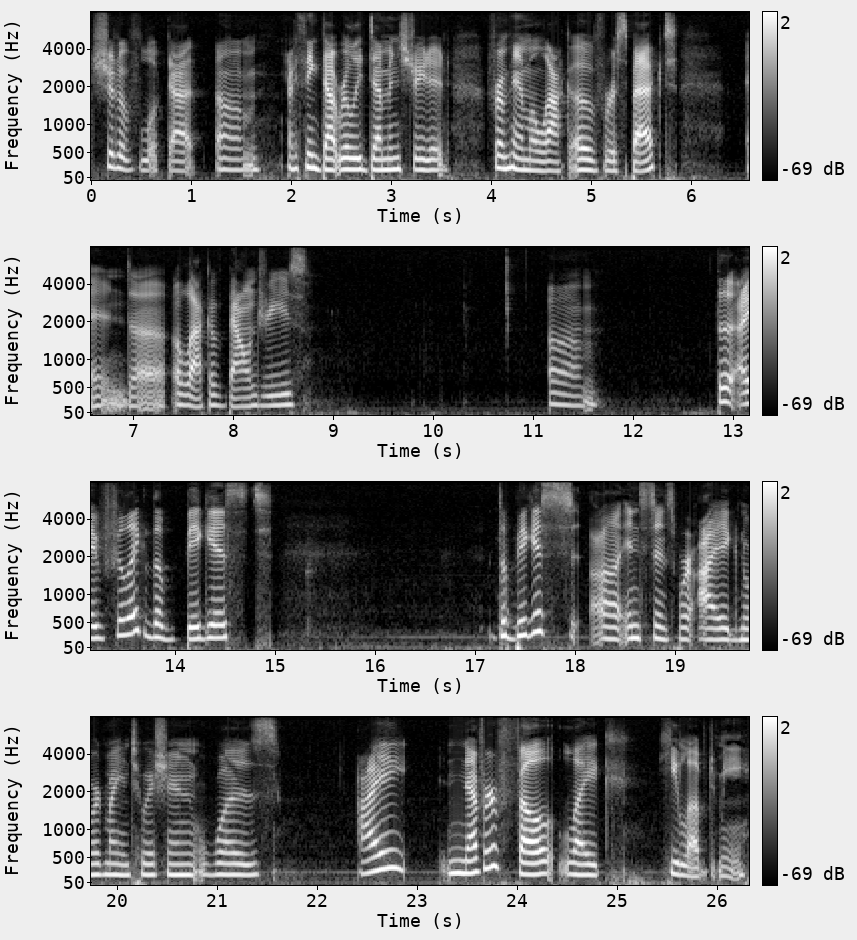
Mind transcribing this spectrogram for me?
should have looked at um I think that really demonstrated from him a lack of respect and uh, a lack of boundaries. Um, the I feel like the biggest the biggest uh, instance where I ignored my intuition was I never felt like he loved me.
